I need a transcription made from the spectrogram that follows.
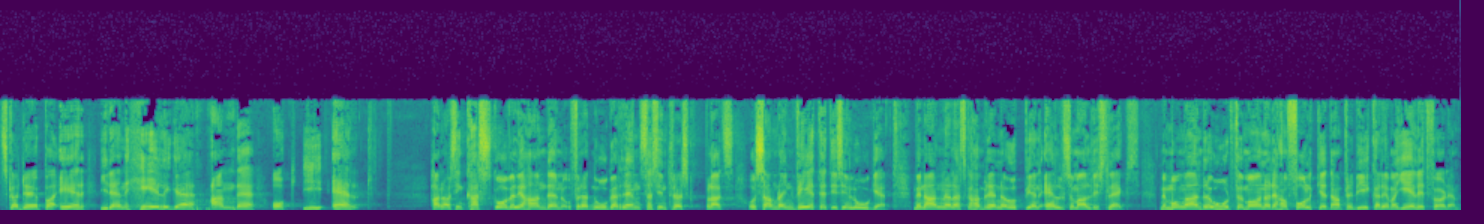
ska döpa er i den helige ande och i eld. Han har sin kastgåvel i handen för att noga rensa sin tröskplats och samla in vetet i sin loge. Men agnarna ska han bränna upp i en eld som aldrig släcks. Med många andra ord förmanade han folket när han predikade evangeliet för dem.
